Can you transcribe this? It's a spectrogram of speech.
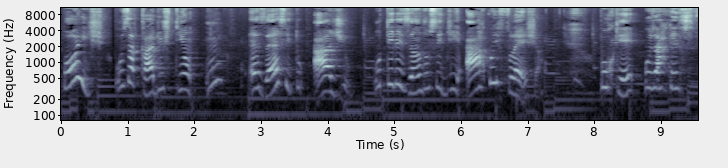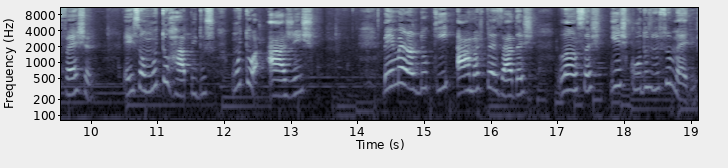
pois os acádios tinham um exército ágil, utilizando-se de arco e flecha. Porque os arcos e flechas eles são muito rápidos, muito ágeis, bem melhor do que armas pesadas, lanças e escudos dos sumérios.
